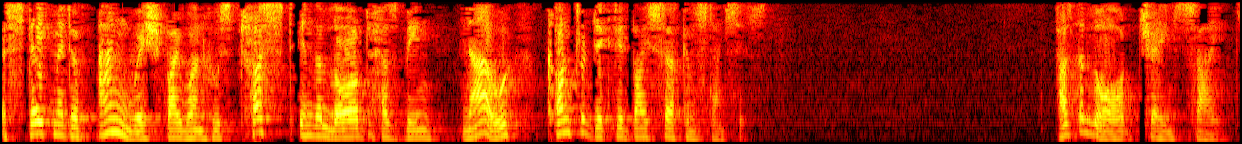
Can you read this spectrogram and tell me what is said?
a statement of anguish by one whose trust in the Lord has been now contradicted by circumstances. Has the Lord changed sides?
